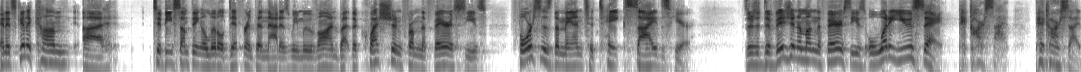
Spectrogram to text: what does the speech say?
and it's going to come uh, to be something a little different than that as we move on. But the question from the Pharisees forces the man to take sides here. There's a division among the Pharisees. Well, what do you say? Pick our side. Pick our side.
